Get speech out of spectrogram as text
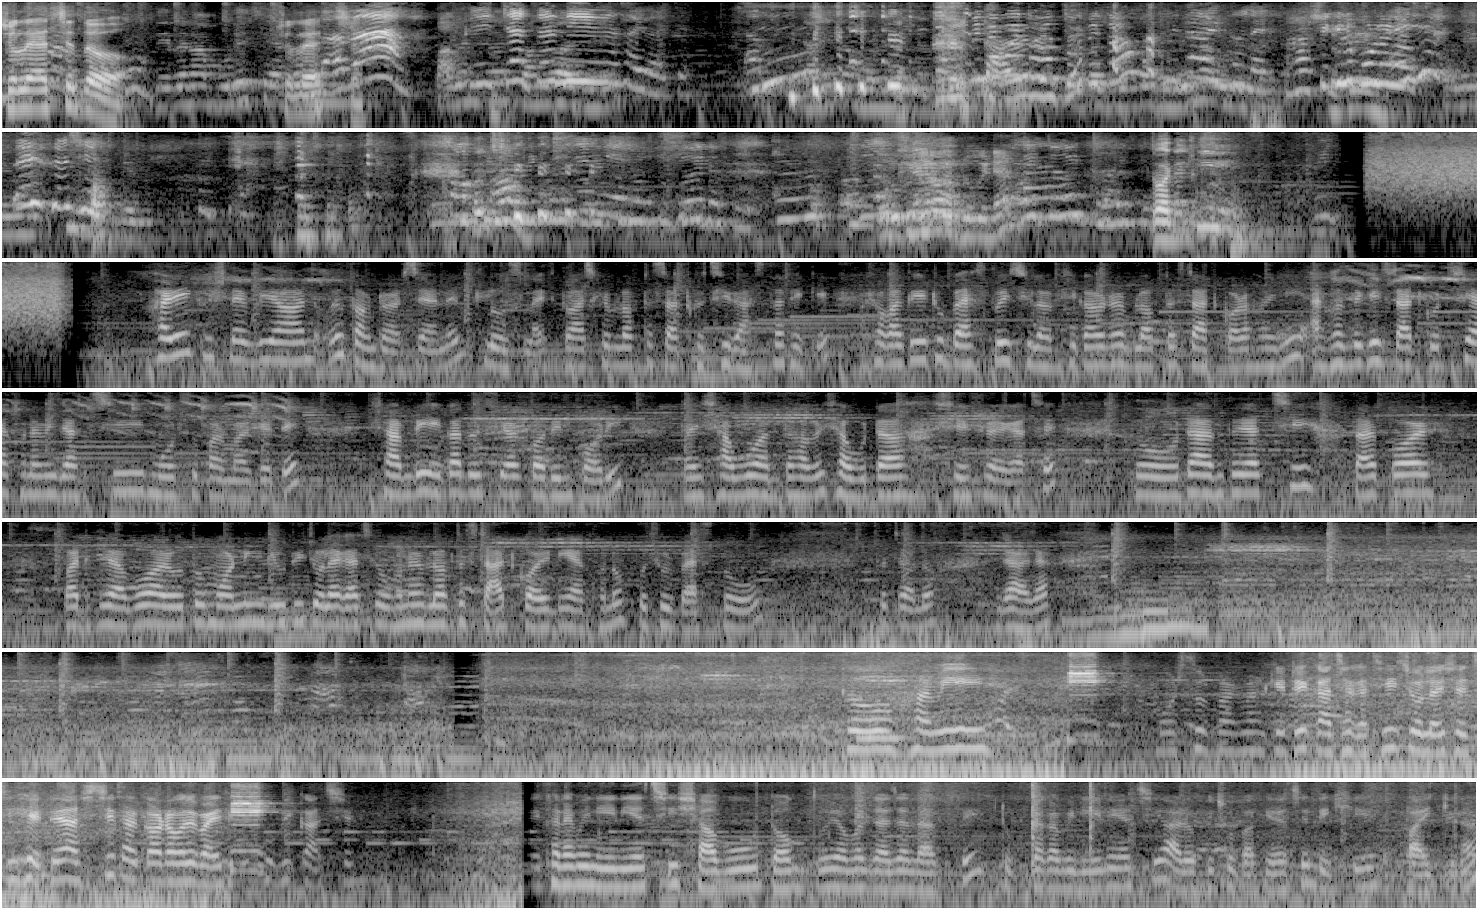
চলে যাচ্ছে তো? চলে যাচ্ছে। তো। Hare Krishna everyone, welcome to our channel close life. তো আজকের ব্লগটা স্টার্ট করছি রাস্তা থেকে। সকাল থেকে একটু ব্যস্তই ছিলাম, সে কারণে ব্লগটা স্টার্ট করা হয়নি। এখন থেকেই স্টার্ট করছি, এখন আমি যাচ্ছি মোর সুপার মার্কেটে সামনে একাদশী আর কদিন পরই, তাই সাবু আনতে হবে, সাবুটা শেষ হয়ে গেছে। তো ওটা আনতে যাচ্ছি, তারপর বাড়িতে যাব। আর ও তো মর্নিং ডিউটি চলে গেছে, ও হয় ব্লগটা স্টার্ট করেনি এখনও প্রচুর ব্যস্ত ও। তো চলো, যাওয়া যাক। তো আমি মোর সুপার মার্কেটের কাছাকাছি চলে এসেছি, হেঁটে আসছি, তার কারণ আমাদের বাড়ি থেকে খুবই কাছে। এখানে আমি নিয়ে নিয়েছি সাবু, টক দই, আমার যা যা লাগবে, টুকটাক আমি নিয়ে নিয়েছি, আরও কিছু বাকি আছে, দেখিয়ে পাই কিনা।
